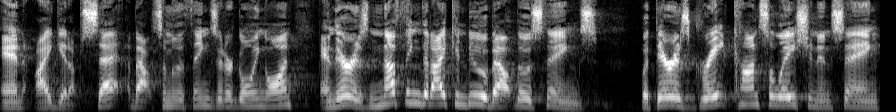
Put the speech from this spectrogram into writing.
and I get upset about some of the things that are going on, and there is nothing that I can do about those things. But there is great consolation in saying,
